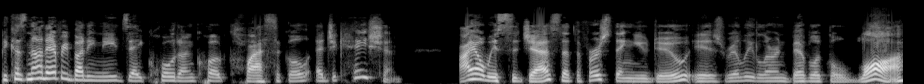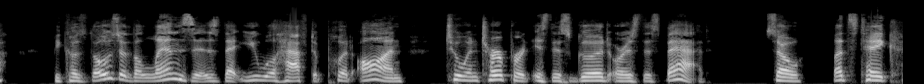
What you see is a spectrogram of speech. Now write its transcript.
because not everybody needs a quote unquote classical education. I always suggest that the first thing you do is really learn biblical law because those are the lenses that you will have to put on to interpret, is this good or is this bad? So let's take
